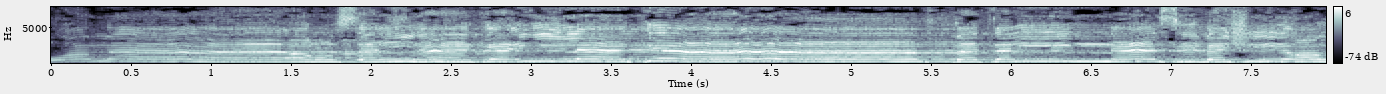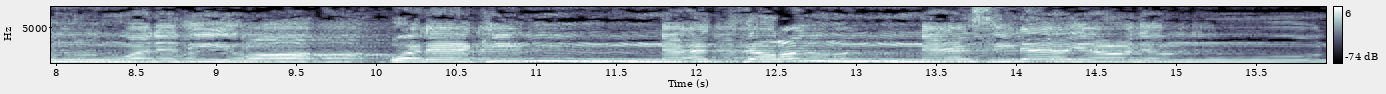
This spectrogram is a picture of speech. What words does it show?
وما أرسلناك إلا كافة للناس بشيرا ونذيرا ولكن أكثر الناس لا يعلمون.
